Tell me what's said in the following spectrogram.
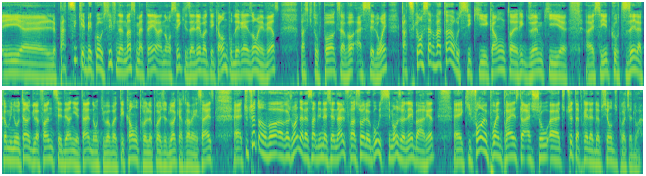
et le Parti québécois aussi, finalement, ce matin, a annoncé qu'ils allaient voter contre pour des raisons inverses, parce qu'ils trouvent pas que ça va assez loin. Parti conservateur aussi qui est contre Éric Duhem qui euh, a essayé de courtiser la communauté anglophone ces derniers temps, donc il va voter contre le projet de loi 96. Euh, tout de suite, on va rejoindre à l'Assemblée nationale François Legault et Simon Jolin Barrette euh, qui font un point de presse à chaud tout de suite après l'adoption du projet de loi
